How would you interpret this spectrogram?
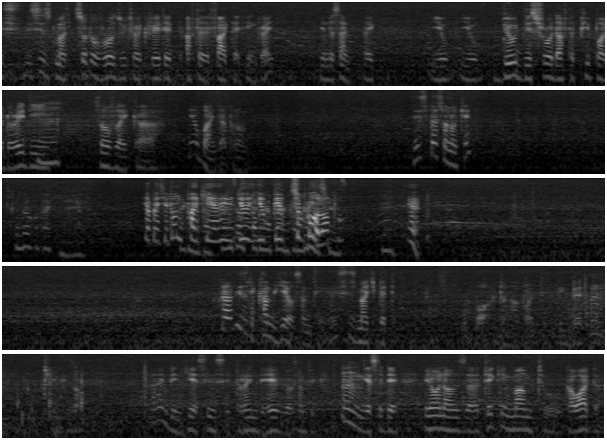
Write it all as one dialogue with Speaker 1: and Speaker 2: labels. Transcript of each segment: Speaker 1: this this is my sort of roads which were created after the fact. I think, right? You understand? Like you you build this road after people had already
Speaker 2: Mm.
Speaker 1: sort of like uh, yeah. Is this person okay?
Speaker 2: Kumbe uko parking, man.
Speaker 1: Yeah, but you don't park here. You you, you build so cool. Yeah. Could have easily come here or something. This is much better. Oh, I don't know about this big bed. Trick is up. I haven't been here since it rained heavy or something. Mm, yesterday, you know, when I was uh, taking mom to Kabwata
